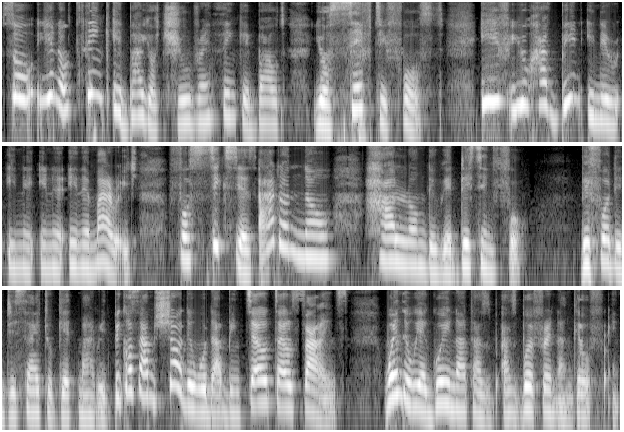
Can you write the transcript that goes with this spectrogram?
So, you know, think about your children, think about your safety first. If you have been in a in a in a, in a marriage for 6 years, I don't know how long they were dating for before they decide to get married. Because i'm sure they would have been telltale signs when they were going out as, as boyfriend and girlfriend.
